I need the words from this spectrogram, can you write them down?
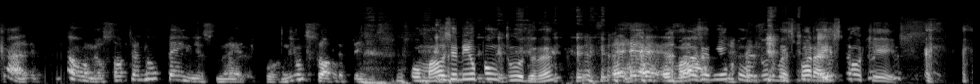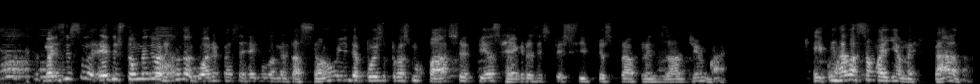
Cara, não, meu software não tem isso, né? Tipo, nenhum software tem isso. O mouse é meio pontudo, né? É, o exato. mouse é meio pontudo, mas fora isso, tá ok. Mas isso eles estão melhorando agora com essa regulamentação e depois o próximo passo é ter as regras específicas para aprendizado de imagem. E com relação aí ao mercado,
